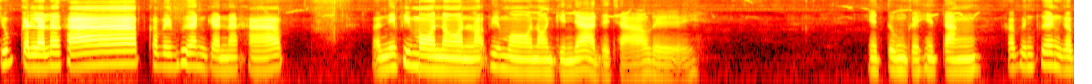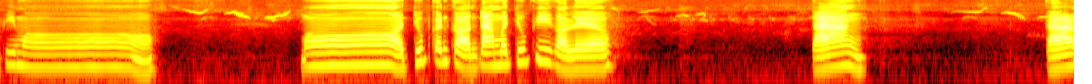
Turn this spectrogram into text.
จุ๊บกันแล้วนะครับเขาเป็นเพื่อนกันนะครับ วันนี้พี่มอนอนแล้วพี่มอนอนกินหญ้าแต่เช้าเลยเฮตุงกับเฮตังเขาเป็นเพื่อนกับพี่มอ มอ จุ๊บกันก่อนตังมาจุ๊บพี่ก่อนเร็วตังตัง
